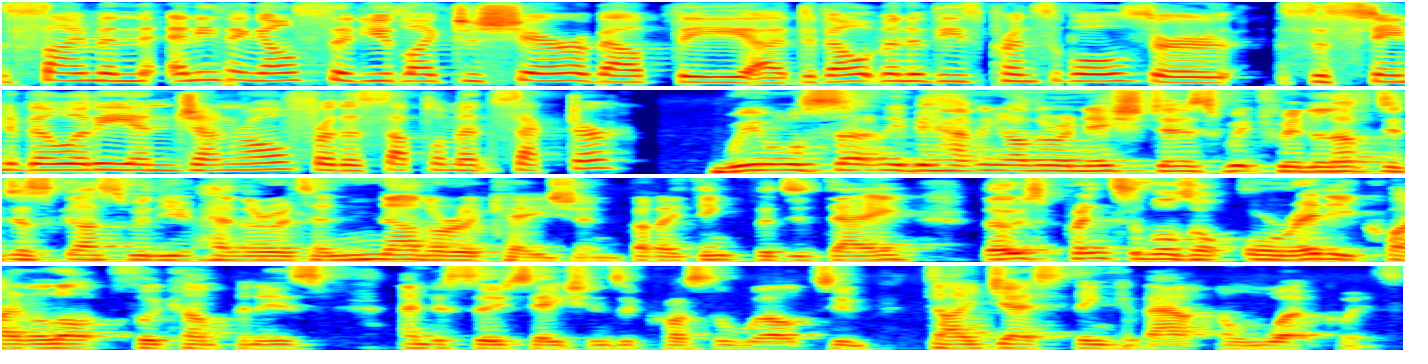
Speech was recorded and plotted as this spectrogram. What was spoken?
Simon, anything else that you'd like to share about the uh, development of these principles or sustainability in general for the supplement sector? We will certainly be having other initiatives, which we'd love to discuss with you, Heather, at another occasion. But I think for today, those principles are already quite a lot for companies and associations across the world to digest, think about, and work with.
